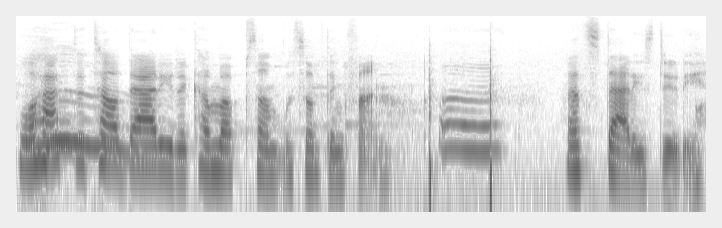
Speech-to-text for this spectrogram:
We'll have to tell Daddy to come up some with something fun. That's Daddy's duty.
